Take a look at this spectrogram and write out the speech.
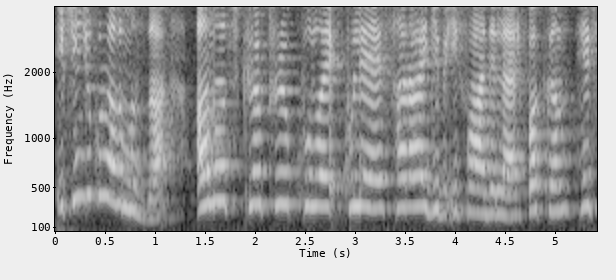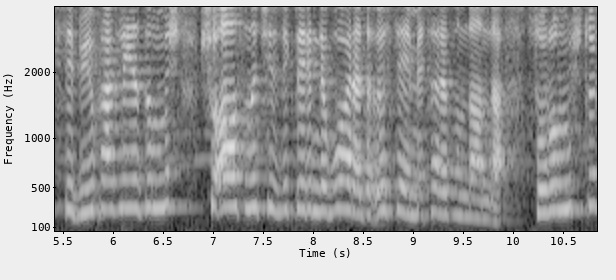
İkinci kuralımızda anıt, köprü, kule, kule, saray gibi ifadeler bakın hepsi büyük harfle yazılmış. Şu altını çizdiklerimde bu arada ÖSYM tarafından da sorulmuştur.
